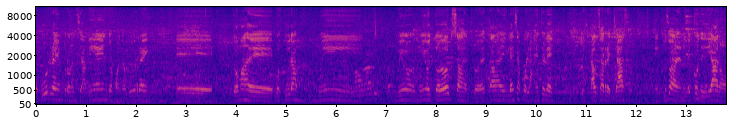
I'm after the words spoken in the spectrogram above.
ocurren pronunciamientos, cuando ocurren tomas de posturas muy, muy, muy ortodoxas dentro de estas iglesias, pues la gente les, les causa rechazo. Incluso a nivel cotidiano,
